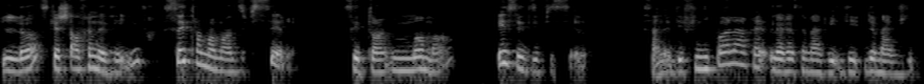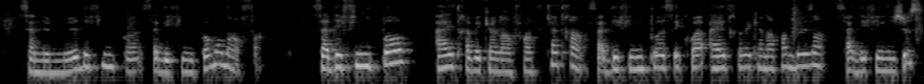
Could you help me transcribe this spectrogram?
là, ce que je suis en train de vivre, c'est un moment difficile. C'est un moment et c'est difficile. Ça ne définit pas le reste de ma, vie, de ma vie. Ça ne me définit pas. Ça ne définit pas mon enfant. Ça ne définit pas être avec un enfant de 4 ans. Ça ne définit pas c'est quoi être avec un enfant de 2 ans. Ça définit juste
